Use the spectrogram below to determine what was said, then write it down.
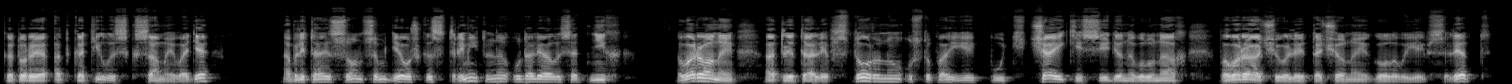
которая откатилась к самой воде. Облетая солнцем, девушка стремительно удалялась от них — Вороны отлетали в сторону, уступая ей путь. Чайки, сидя на валунах, поворачивали точеные головы ей вслед.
